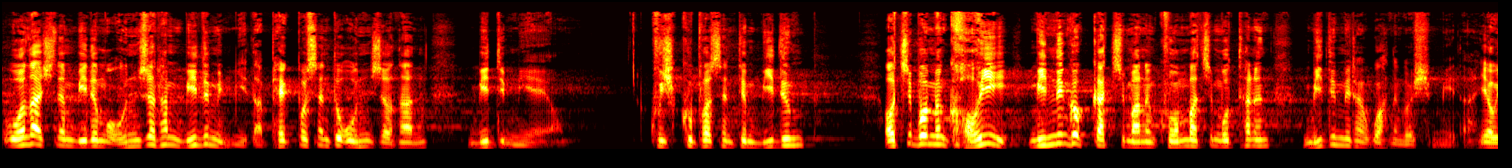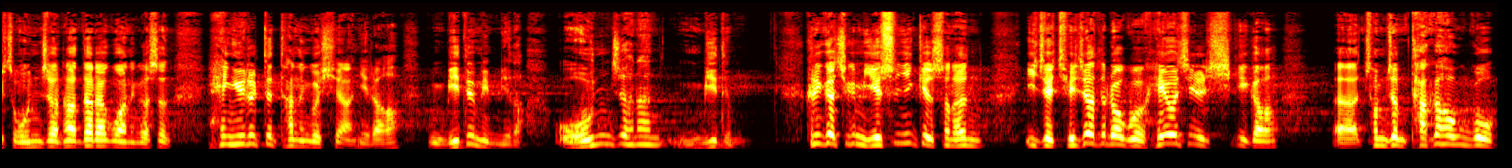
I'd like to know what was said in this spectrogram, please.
원하시는 믿음은 온전한 믿음입니다. 100% 온전한 믿음이에요. 99% 믿음, 어찌 보면 거의 믿는 것 같지만 구원받지 못하는 믿음이라고 하는 것입니다. 여기서 온전하다라고 하는 것은 행위를 뜻하는 것이 아니라 믿음입니다. 온전한 믿음. 그러니까 지금 예수님께서는 이제 제자들하고 헤어질 시기가 어, 점점 다가오고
